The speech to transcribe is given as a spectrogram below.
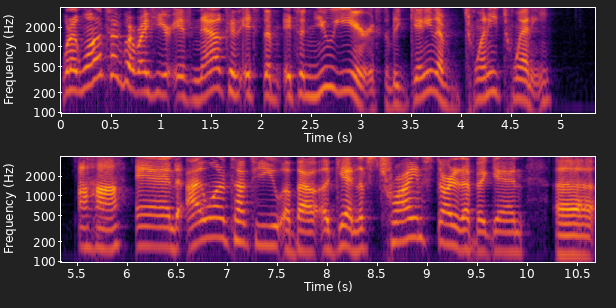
what I want to talk about right here is now because it's the it's a new year. It's the beginning of 2020, Uh huh. and I want to talk to you about again. Let's try and start it up again. Uh,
